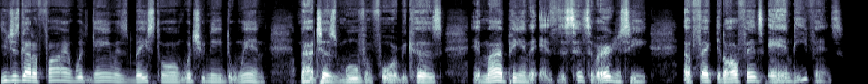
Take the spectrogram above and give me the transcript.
You just got to find what game is based on what you need to win, not just moving forward. Because, in my opinion, the, the sense of urgency affected offense and defense.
